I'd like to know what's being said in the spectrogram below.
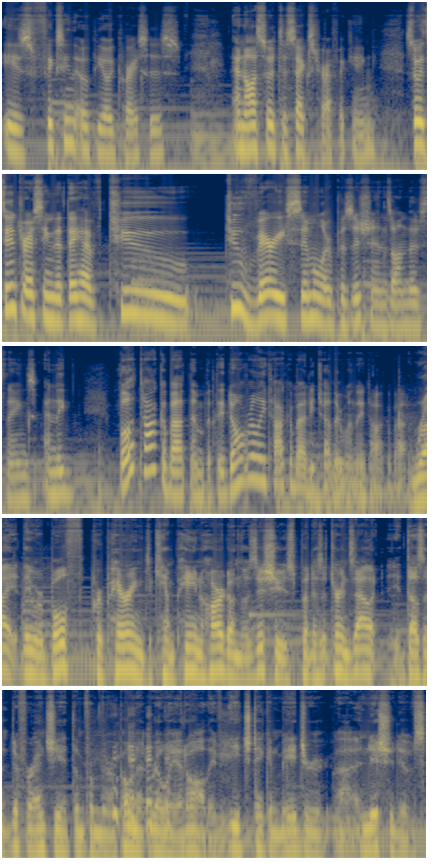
is fixing the opioid crisis and also to sex trafficking. So it's interesting that they have two two very similar positions on those things and they both talk about them, but they don't really talk about each other when they talk about them. Right. They were both preparing to campaign hard on those issues, but as it turns out, it doesn't differentiate them from their opponent really at all. They've each taken major uh, initiatives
